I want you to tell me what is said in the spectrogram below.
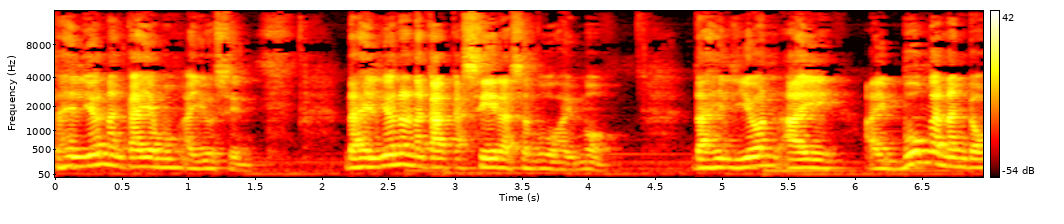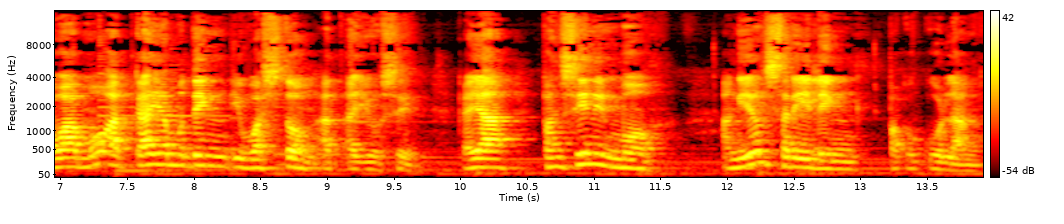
dahil yon ang kaya mong ayusin. Dahil yon ang nakakasira sa buhay mo dahil yon ay, ay bunga ng gawa mo at kaya mo ding iwastong at ayusin. Kaya pansinin mo ang iyong sariling pakukulang.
